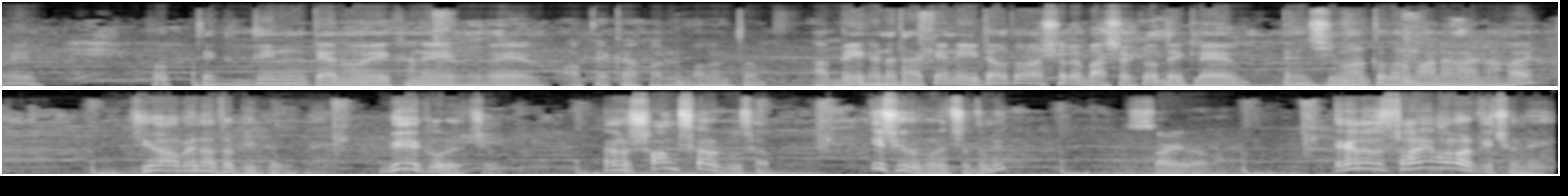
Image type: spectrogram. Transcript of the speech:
আমি প্রত্যেক দিন কেন এখানে এভাবে অপেক্ষা করেন বলেন তো? আপনি এখানে থাকেন এটাও তো আসলে বাসার কেউ দেখলে এখানে জীবনের তো কোনো মানে হয় না হয়? কি হবে না তো কি করবে বিয়ে করেছ। এখন সংসার বুঝাবো কি শুরু করেছ তুমি? সরি বাবা। এখানে তো সরি বলার কিছু নেই।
